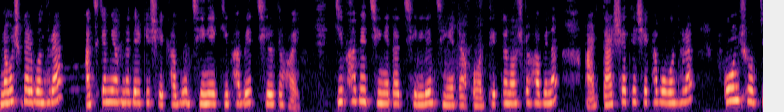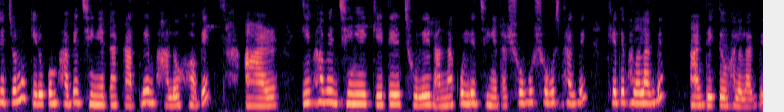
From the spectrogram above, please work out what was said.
নমস্কার বন্ধুরা, আজকে আমি আপনাদেরকে শেখাবো ঝিঙে কীভাবে ছিলতে হয়। কীভাবে ঝিঙেটা ছিললে ঝিঙেটা অর্ধেকটা নষ্ট হবে না? আর তার সাথে শেখাবো বন্ধুরা, কোন সবজির জন্য কীরকম ভাবে ঝিঙেটা কাটলে ভালো হবে? আর কীভাবে ঝিঙে কেটে, ছুলে রান্না করলে ঝিঙেটা সবুজ সবুজ থাকবে? খেতে ভালো লাগবে আর দেখতেও ভালো লাগবে।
